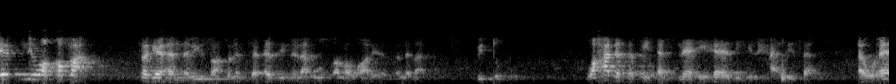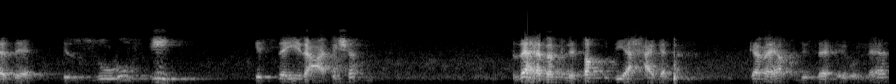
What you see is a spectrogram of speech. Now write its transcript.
ابني وقف. فجاء النبي صلى الله عليه وسلم فأذن له صلى الله عليه وسلم بالدخول. وحدث في أثناء هذه الحادثة أو هذا الظروف دي السيدة عائشة ذهبت لتقضي حاجتها كما يقضي سائر الناس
